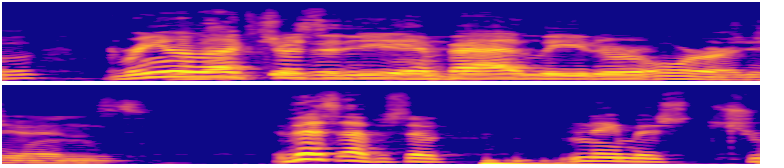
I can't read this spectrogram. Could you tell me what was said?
of Green Electricity and Bad Leader Origins. This episode name is Tr-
